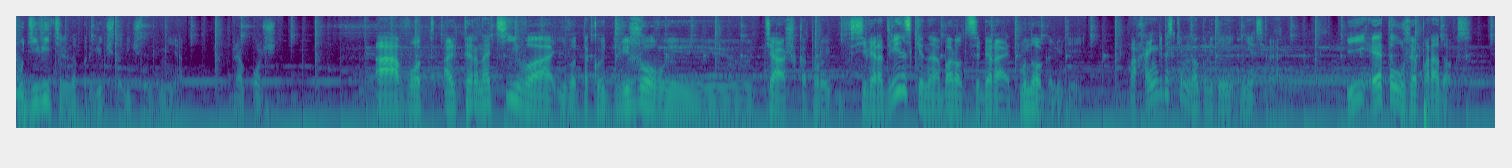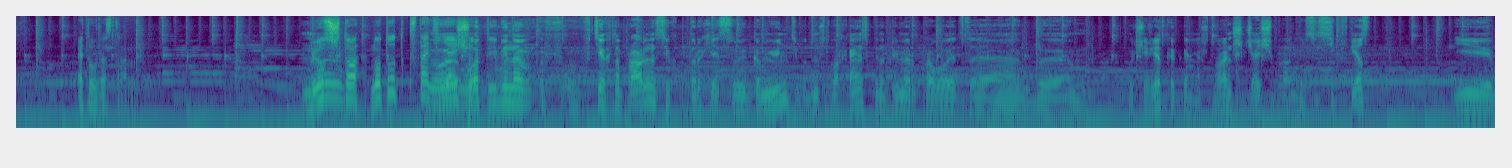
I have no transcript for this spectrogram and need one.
удивительно прилично лично для меня. Прям очень. А вот альтернатива и вот такой движовый тяж, который в Северодвинске, наоборот, собирает много людей, в Архангельске много людей не собирает. И это уже парадокс. Это уже странно. Плюс Ну, что... Ну тут, кстати, я э, еще... Вот именно в, в- тех направленностях, у которых есть свои комьюнити, потому что в Архангельске, например, проводится э, б- очень редко, конечно, но раньше чаще проводился Сикфест. И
